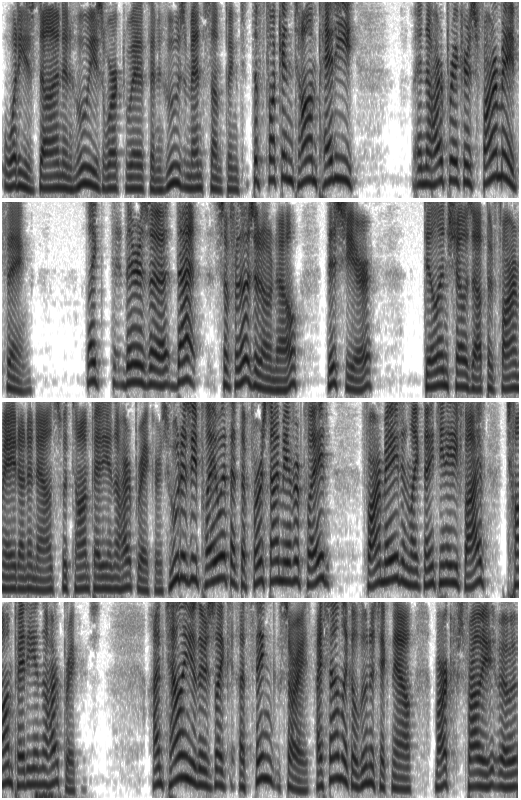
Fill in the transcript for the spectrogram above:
what he's done and who he's worked with and who's meant something. To the fucking Tom Petty and the Heartbreakers Farm Aid thing. Like there's a that. So for those who don't know, this year Dylan shows up at Farm Aid unannounced with Tom Petty and the Heartbreakers. Who does he play with at the first time he ever played Farm Aid in like 1985? Tom Petty and the Heartbreakers. I'm telling you, there's like a thing. Sorry, I sound like a lunatic now. Mark's probably uh,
